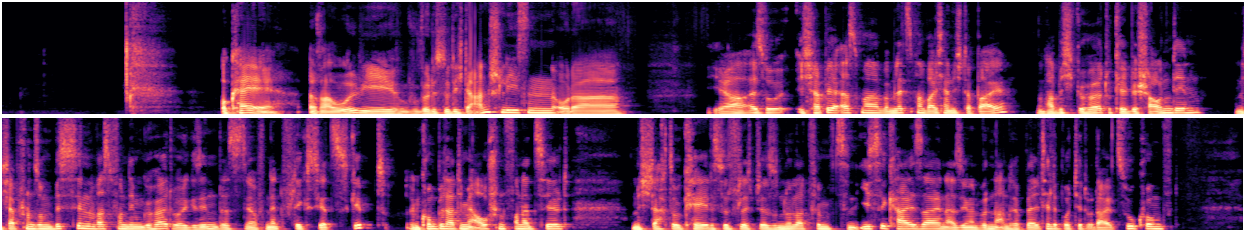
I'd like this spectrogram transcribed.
Okay, Raoul, wie würdest du dich da anschließen oder? Ja, also ich habe ja erstmal, beim letzten Mal war ich ja nicht dabei. Dann habe ich gehört, okay, wir schauen den. Und ich habe schon so ein bisschen was von dem gehört oder gesehen, dass es den auf Netflix jetzt gibt. Ein Kumpel hatte mir auch schon von erzählt. Und ich dachte, okay, das wird vielleicht wieder so 0815 Isekai sein. Also jemand wird in eine andere Welt teleportiert oder halt Zukunft.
